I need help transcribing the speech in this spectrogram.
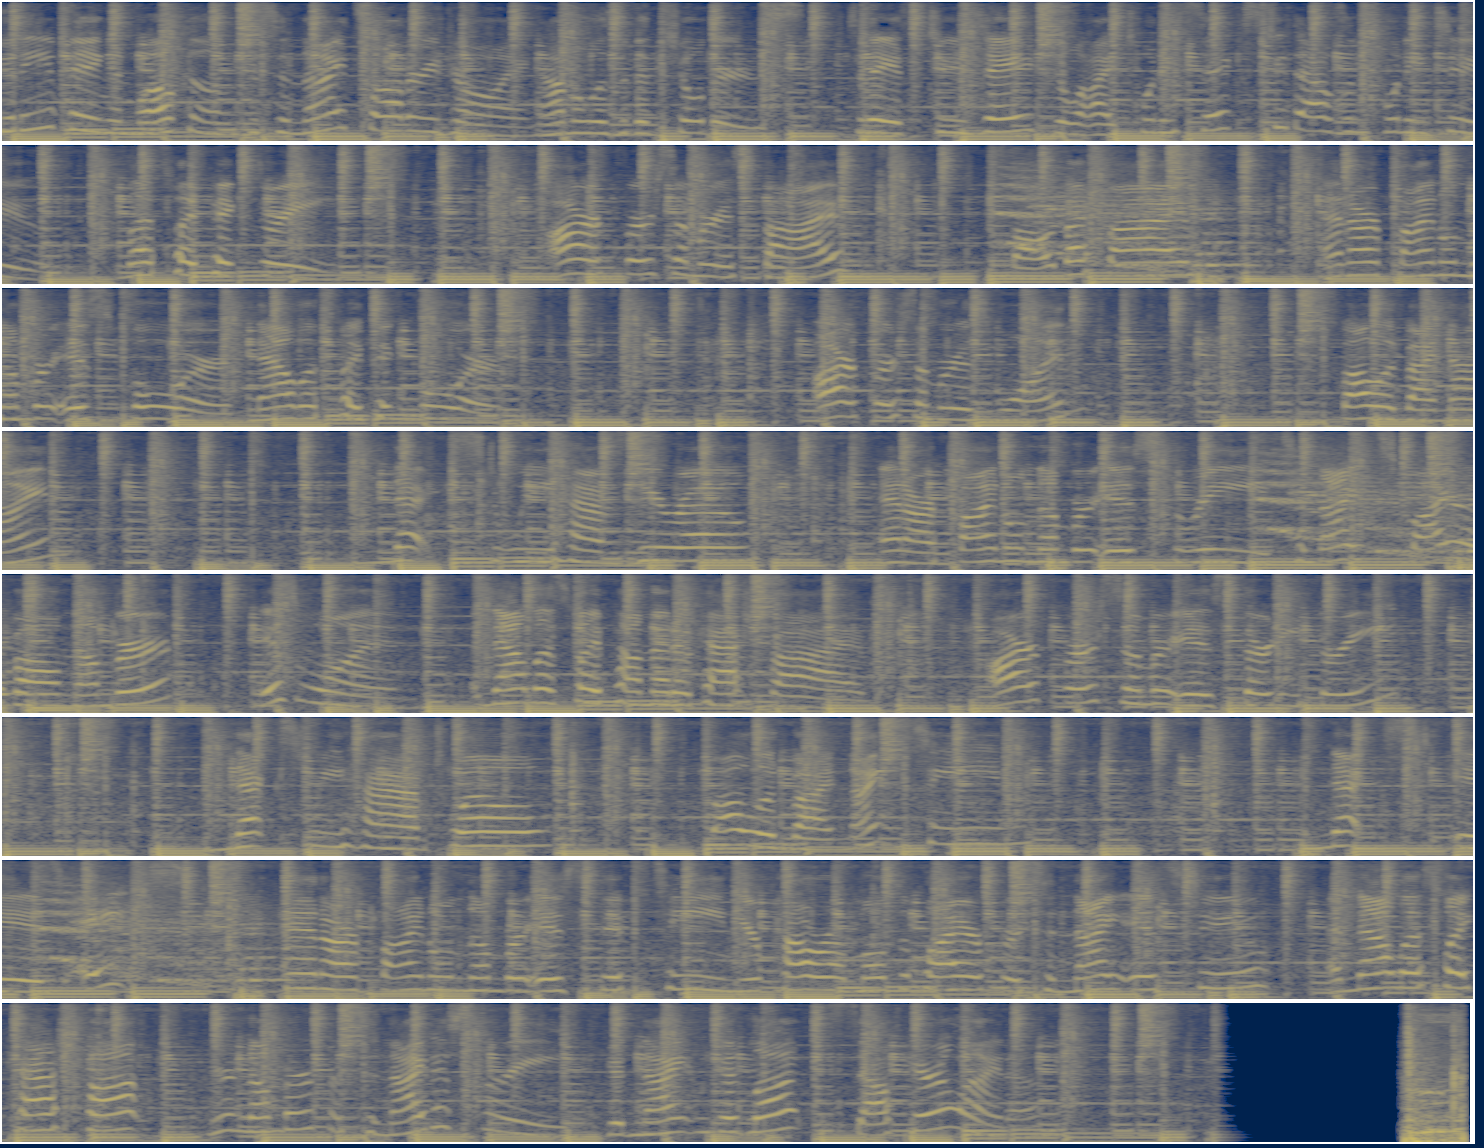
Good evening and welcome to tonight's lottery drawing. I'm Elizabeth Childers. Today is Tuesday, July 26, 2022. Let's play pick three. Our first number is five, followed by five, and our final number is four. Now let's play pick four. Our first number is one, followed by nine. Next we have zero, and our final number is three. Palmetto Cash Five. Our first number is 33. Next we have 12, followed by 19. Next is 8, and our final number is 15. Your power up multiplier for tonight is 2. And now let's play Cash Pop. Your number for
